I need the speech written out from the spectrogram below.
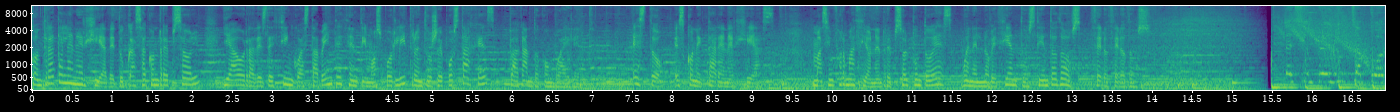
Contrata la energía de tu casa con Repsol y ahorra desde 5 hasta 20 céntimos por litro en tus repostajes pagando con Wilet. Esto es conectar energías. Más información en Repsol.es o en el 900 102 002. Él siempre lucha por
